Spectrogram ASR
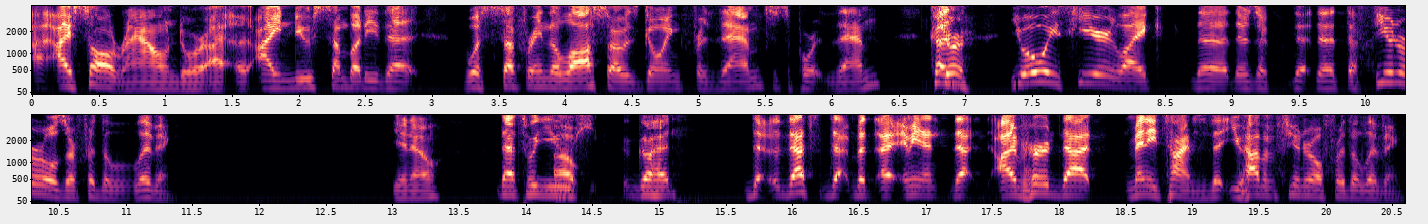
I saw around or I I knew somebody that was suffering the loss, so I was going for them to support them. Because sure. you always hear like the there's a the, the, the funerals are for the living. You know, that's what you uh, go ahead. Th- that's that, but I mean that I've heard that many times that you have a funeral for the living.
